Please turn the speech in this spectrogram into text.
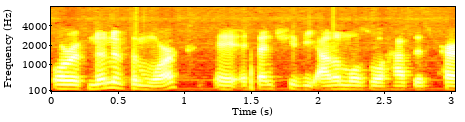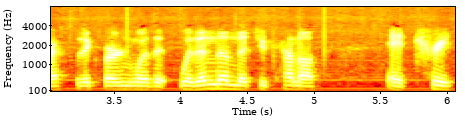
or if none of them work, uh, essentially the animals will have this parasitic burden with it, within them that you cannot uh, treat,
